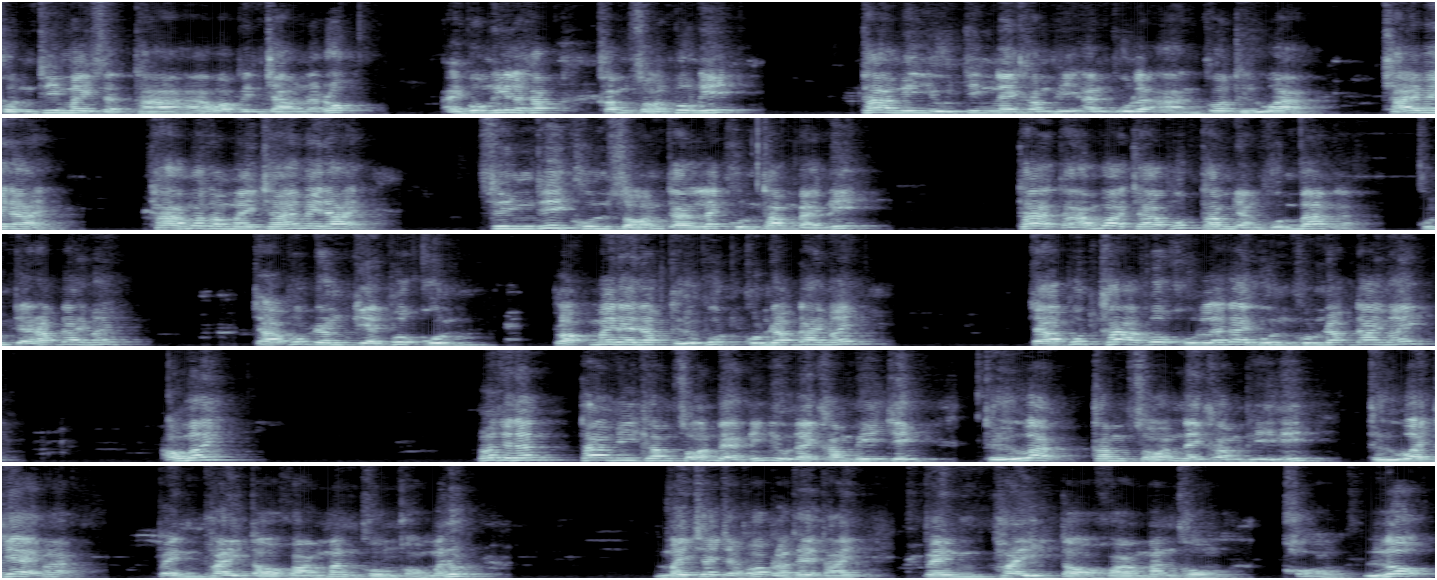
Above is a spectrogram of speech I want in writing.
คนที่ไม่ศรัทธาหาว่าเป็นชาวนรก ไอ้พวกนี้แหละครับคำสอนพวกนี้ ถ้ามีอยู่จริงในคัมภีร์อันกุรอานก็ถือว่าใช้ไม่ได้ ถามว่าทำไมใช้ไม่ได้ สิ่งที่คุณสอนกันและคุณทำแบบนี้ ถ้าถามว่าชาวพุทธทำอย่างคุณบ้างล่ะ คุณจะรับได้ไหม ชาวพุทธรังเกียจพวกคุณ เพราะไม่ได้นับถือพุทธคุณรับได้ไหมชาวพุทธฆ่าพวกคุณและได้บุญคุณรับได้ไหม เอาไหม เพราะฉะนั้นถ้ามีคำสอนแบบนี้อยู่ในคัมภีร์จริง ถือว่าคำสอนในคัมภีร์นี้ ถือว่าแย่มาก เป็นภัยต่อความมั่นคงของมนุษย์ ไม่ใช่เฉพาะประเทศไทย เป็นภัยต่อความมั่นคงของโลก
